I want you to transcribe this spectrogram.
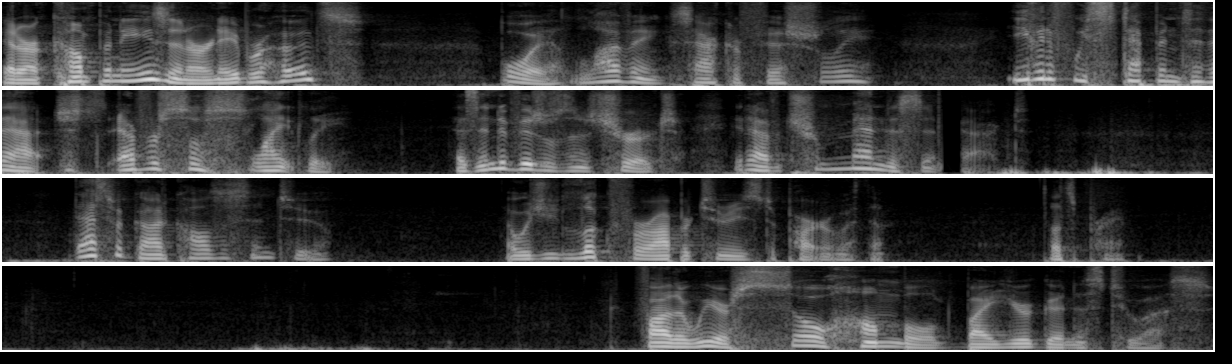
at our companies and our neighborhoods. Boy, loving sacrificially, even if we step into that just ever so slightly as individuals in a church, it'd have a tremendous impact. That's what God calls us into. And would you look for opportunities to partner with them? Let's pray. Father, we are so humbled by your goodness to us.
